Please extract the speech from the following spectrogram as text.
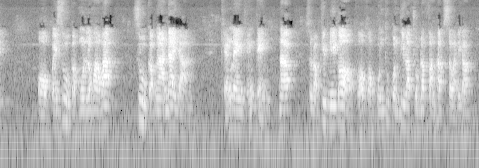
ออกไปสู้กับมลภาวะ สู้กับงานได้อย่าง แข็งแรงแข็งแกร่งนะครับสำหรับคลิปนี้ก็ขอขอบคุณทุกคนที่รับชมรับฟังครับ สวัสดีครับ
